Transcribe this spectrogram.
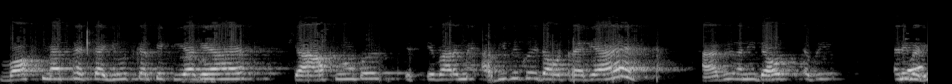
बॉक्स मेथड का यूज़ करके किया गया है। क्या आप लोगों को इसके बारे में अभी भी कोई डाउट रह गया है? Have you any doubt every anybody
